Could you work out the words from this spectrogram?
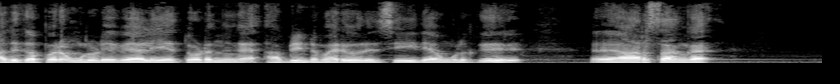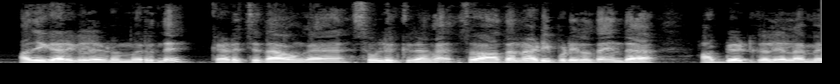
அதுக்கப்புறம் உங்களுடைய வேலையை தொடங்குங்க அப்படின்ற மாதிரி ஒரு செய்தி அவங்களுக்கு அரசாங்க அதிகாரிகளிடமிருந்து கிடைச்சதாக அவங்க சொல்லியிருக்கிறாங்க. ஸோ அதன் அடிப்படையில் தான் இந்த அப்டேட்கள் எல்லாமே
